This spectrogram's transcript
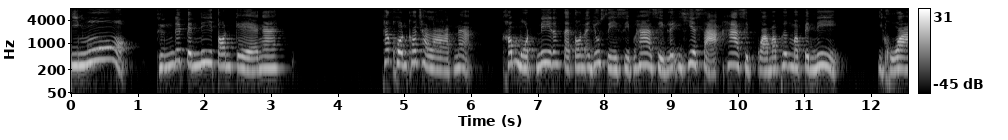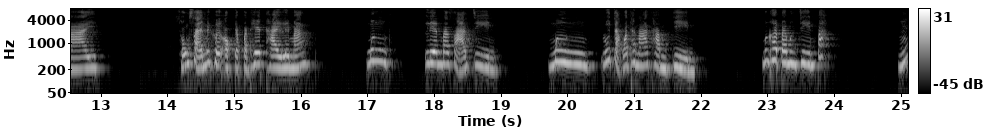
อีโง่ถึงได้เป็นหนี้ตอนแก่ไงถ้าคนเขาฉลาดน่ะเขาหมดหนี้ตั้งแต่ตอนอายุสี่สิบห้าสิบแล้วอีเฮียสาห้าสิบกว่ามาเพิ่งมาเป็นหนี้อีควาย สงสัยไม่เคยออกจากประเทศไทยเลยมั้ง มึงเรียนภาษาจีน มึงรู้จักวัฒนธรรมจีน มึงเคยไปเมืองจีนปะอืม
